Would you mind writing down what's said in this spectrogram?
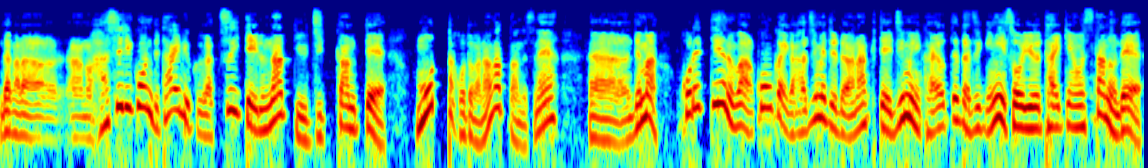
だから、あの、走り込んで体力がついているなっていう実感って、持ったことがなかったんですね。で、まあ、これっていうのは、今回が初めてではなくて、ジムに通ってた時期にそういう体験をしたので、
